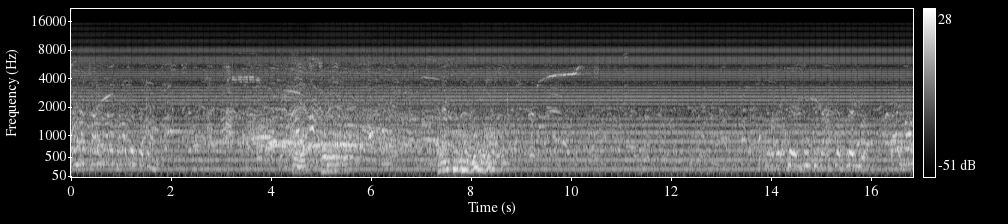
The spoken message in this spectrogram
আমরা টাইগারে খেলা দেখতে চাই। হলো, হলো। এই তো হলো। আপনারা দেখছেন, দুঃখিত আসছে সেই টাইগার।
